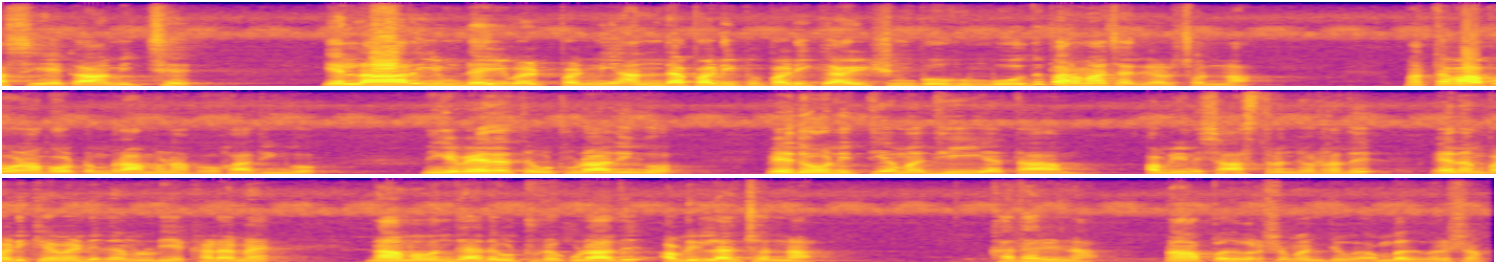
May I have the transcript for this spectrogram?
ஆசையை காமிச்சு எல்லாரையும் டைவர்ட் பண்ணி அந்த படிப்பு படிக்க அழிச்சுன்னு போகும்போது பரமாச்சாரியால் சொன்னான் மற்றவா போனால் போட்டும் பிராமணா போகாதீங்கோ நீங்கள் வேதத்தை விட்டுவிடாதீங்கோ வேதோ நித்திய மதீயதாம் அப்படின்னு சாஸ்திரம் சொல்கிறது வேதம் படிக்க வேண்டியது நம்மளுடைய கடமை. நாம் வந்து அதை விட்டுவிடக்கூடாது அப்படிலாம் சொன்னார். கதறினா நாற்பது வருஷம் அஞ்சு ஐம்பது வருஷம்.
